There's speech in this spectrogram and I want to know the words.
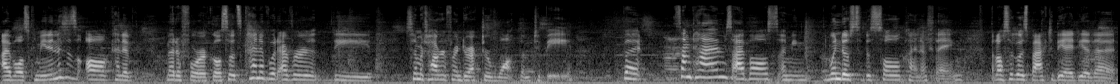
eyeballs can mean. And this is all kind of metaphorical. So it's kind of whatever the cinematographer and director want them to be. But sometimes eyeballs, I mean, windows to the soul kind of thing. That also goes back to the idea that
